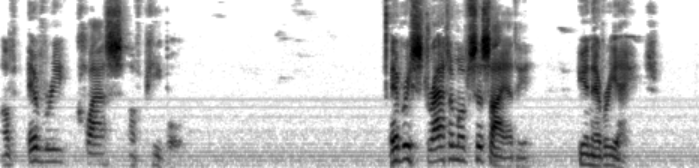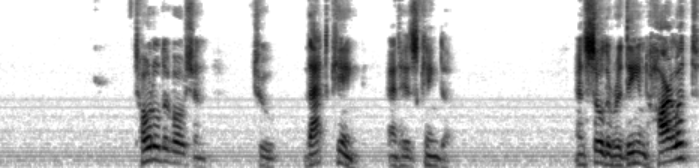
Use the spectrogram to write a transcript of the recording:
of every class of people every stratum of society in every age. Total devotion to that king and his kingdom. And so the redeemed harlot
